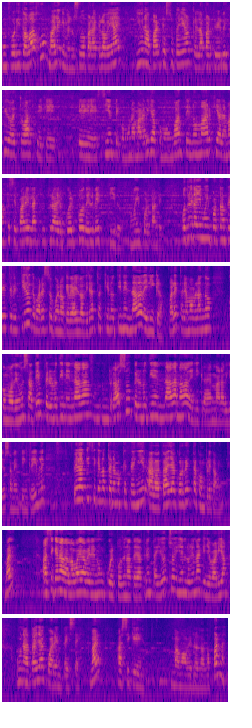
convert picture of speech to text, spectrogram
un forrito abajo, ¿vale? Que me lo subo para que lo veáis. Y una parte superior, que es la parte del vestido. Esto hace que eh, siente como una maravilla, como un guante, no marque, además que separe la estructura del cuerpo del vestido. Muy importante. Otro detalle muy importante de este vestido, que para eso, bueno, que veáis los directos, es que no tiene nada de licra, ¿vale? Estaríamos hablando como de un satén, pero no tiene nada, un raso, pero no tiene nada, nada de licra. Es maravillosamente increíble. Pero aquí sí que nos tenemos que ceñir a la talla correcta completamente, ¿vale? Así que nada, lo vais a ver en un cuerpo de una talla 38 y en Lorena que llevaría una talla 46, ¿vale? Así que vamos a verlo en las dos formas.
